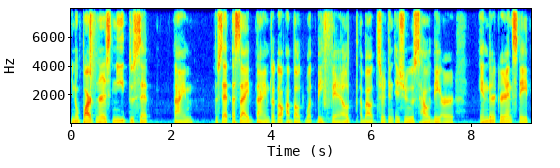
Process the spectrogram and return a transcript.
You know, partners need to set time, to set aside time to talk about what they felt about certain issues, how they are in their current state,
